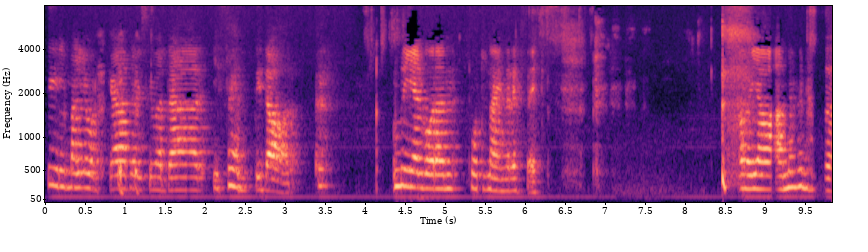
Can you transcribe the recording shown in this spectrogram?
till Mallorca där vi ska vara där i 50 dagar. Med våran 49er FX. Och jag, men alltså,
